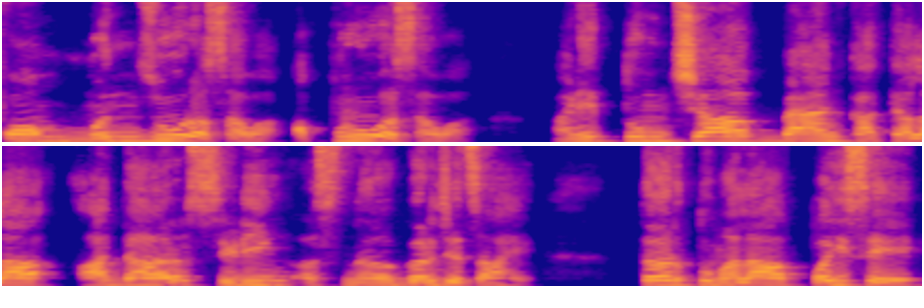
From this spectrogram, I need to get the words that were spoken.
फॉर्म मंजूर असावा अप्रूव्ह असावा आणि तुमच्या बँक खात्याला आधार सिडिंग असणं गरजेचं आहे. तर तुम्हाला पैसे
